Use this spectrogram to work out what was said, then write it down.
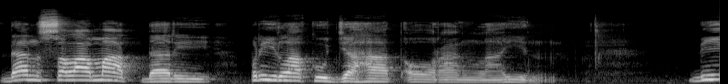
dan selamat dari perilaku jahat orang lain. Di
